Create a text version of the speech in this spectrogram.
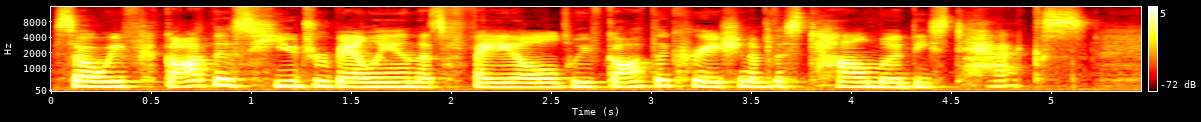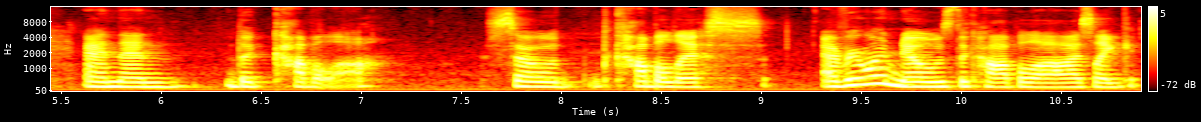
So we've got this huge rebellion that's failed. We've got the creation of this Talmud, these texts, and then the Kabbalah. So the Kabbalists, everyone knows the Kabbalah is like,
